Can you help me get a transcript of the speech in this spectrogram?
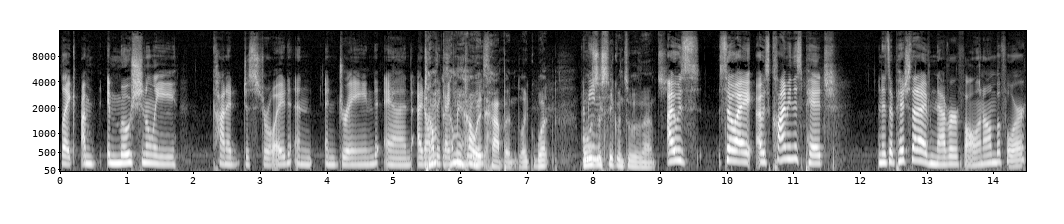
like i'm emotionally kind of destroyed and and drained and i don't tell think tell i can Tell me how this. it happened. Like what? I was mean, the sequence of events? I was so I I was climbing this pitch, and it's a pitch that I've never fallen on before.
